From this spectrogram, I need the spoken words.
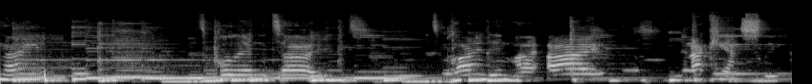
tonight. It's pulling the tides. It's blinding my eyes, and I can't sleep.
